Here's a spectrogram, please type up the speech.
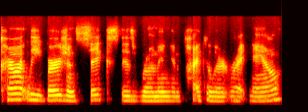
Currently, version six is running in Pikalert right now.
